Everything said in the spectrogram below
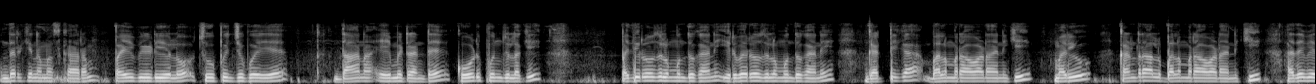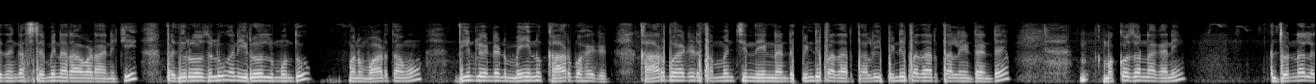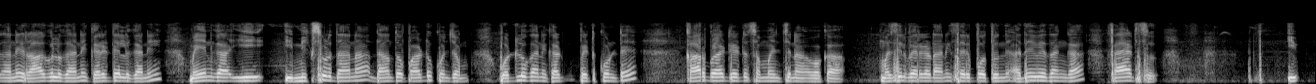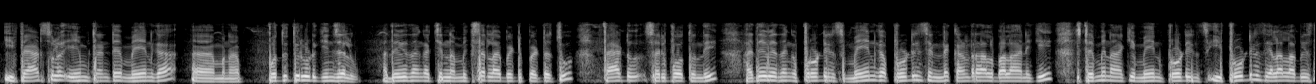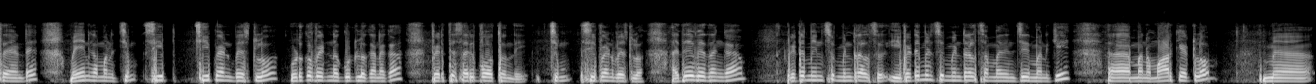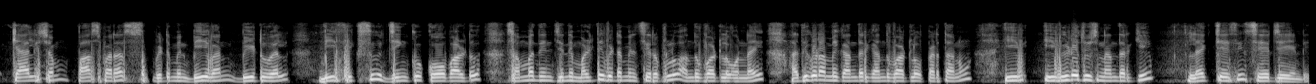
అందరికీ నమస్కారం. పై వీడియోలో చూపించబోయే దాన ఏమిటంటే కోడి పుంజులకి పది రోజుల ముందు కానీ ఇరవై రోజుల ముందు కానీ గట్టిగా బలం రావడానికి మరియు కండరాలు బలం రావడానికి అదేవిధంగా స్టెమినా రావడానికి పది రోజులు కానీ ఇరవై రోజుల ముందు మనం వాడతాము. దీంట్లో ఏంటంటే మెయిన్ కార్బోహైడ్రేట్. కార్బోహైడ్రేట్ సంబంధించింది ఏంటంటే పిండి పదార్థాలు. ఈ పిండి పదార్థాలు ఏంటంటే మొక్కజొన్న కానీ జొన్నలు కానీ రాగులు కానీ గరిటెలు కానీ మెయిన్గా ఈ ఈ మిక్స్డ్ దానా దాంతోపాటు కొంచెం వడ్లు కానీ పెట్టుకుంటే కార్బోహైడ్రేట్ సంబంధించిన ఒక మజిల్ పెరగడానికి సరిపోతుంది. అదేవిధంగా ఫ్యాట్స్ ఈ ఈ ఫ్యాట్స్లో ఏమిటంటే మెయిన్గా మన పొద్దుతిరుగుడు గింజలు అదేవిధంగా చిన్న మిక్సర్లా పెట్టి పెట్టొచ్చు ఫ్యాట్ సరిపోతుంది. అదేవిధంగా ప్రోటీన్స్ మెయిన్గా ప్రోటీన్స్ అంటే కండరాల బలానికి స్టెమినాకి మెయిన్ ప్రోటీన్స్. ఈ ప్రోటీన్స్ ఎలా లభిస్తాయంటే మెయిన్గా మన చిమ్ చీప్ చీప్ అండ్ బెస్ట్లో ఉడకబెట్టిన గుడ్లు కనుక పెడితే సరిపోతుంది చిమ్ చీప్ అండ్ బెస్ట్లో. అదేవిధంగా విటమిన్స్ మినరల్స్. ఈ విటమిన్స్ మినరల్స్ సంబంధించి మనకి మన మార్కెట్లో calcium phosphorus vitamin B one B twelve B six zinc cobalt సంబంధించింది మల్టీవిటమిన్ సిరప్లు అందుబాటులో ఉన్నాయి. అది కూడా మీకు అందరికీ అందుబాటులో పెడతాను. ఈ ఈ వీడియో చూసిన అందరికీ లైక్ చేసి షేర్ చేయండి.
